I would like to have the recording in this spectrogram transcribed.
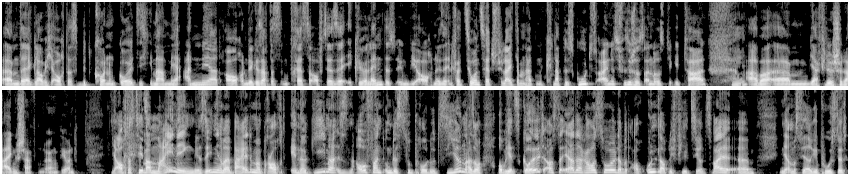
ähm, daher glaube ich auch, dass Bitcoin und Gold sich immer mehr annähert auch. Und wie gesagt, das Interesse oft sehr, sehr äquivalent ist irgendwie auch. Eine Inflationshedge vielleicht, man hat ein knappes Gut, eines physisches, anderes digital. Mhm. Aber ähm, ja, viele schöne Eigenschaften irgendwie. Und ja, auch das Thema Mining. Wir sehen ja bei beidem, man braucht Energie, man ist ein Aufwand, um das zu produzieren. Also ob ich jetzt Gold aus der Erde raushole, da wird auch unglaublich viel CO2 ähm, in die Atmosphäre gepustet.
